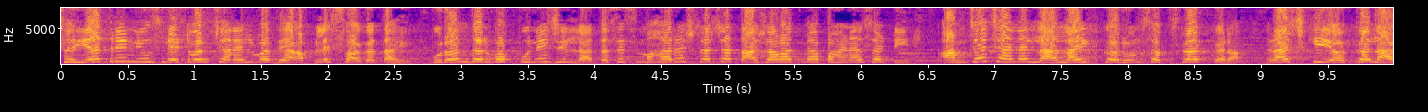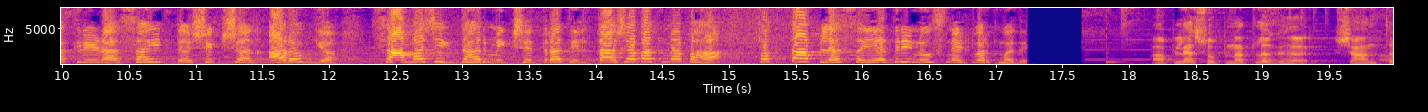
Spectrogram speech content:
सह्याद्री न्यूज नेटवर्क चॅनलमध्ये आपले स्वागत आहे. पुरंदर व पुणे जिल्हा तसेच महाराष्ट्राच्या ताज्या बातम्या पाहण्यासाठी आमच्या चॅनलला लाईक करून सबस्क्राईब करा. राजकीय कला क्रीडा साहित्य शिक्षण आरोग्य सामाजिक धार्मिक क्षेत्रातील ताज्या बातम्या पहा फक्त आपल्या सह्याद्री न्यूज नेटवर्कमध्ये आपल्या स्वप्नातलं घर शांत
